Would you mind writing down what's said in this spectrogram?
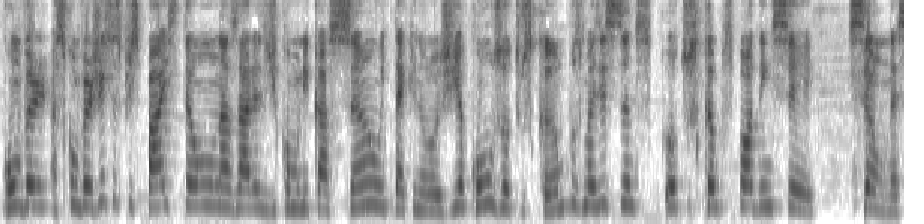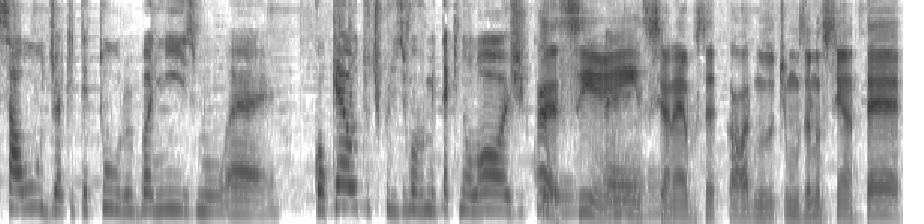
conver as convergências principais estão nas áreas de comunicação e tecnologia com os outros campos, mas esses outros campos podem ser são, né, saúde, arquitetura, urbanismo, é, qualquer outro tipo de desenvolvimento tecnológico. É, ciência, é... né? Você nos últimos anos tem até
